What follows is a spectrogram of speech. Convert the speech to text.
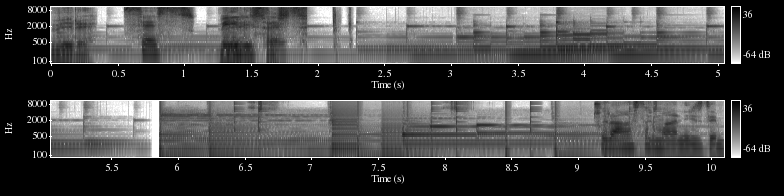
Veri. Ses, Veri ses. Transhumanizm,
